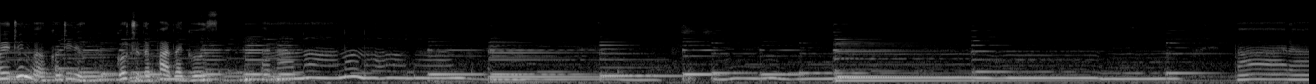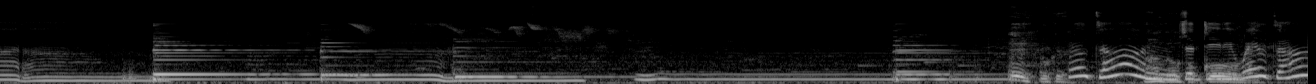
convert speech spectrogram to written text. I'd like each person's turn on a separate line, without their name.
No, you're doing well. Continue. Go to the part that goes.
Okay.
Well done, Jadidi. Well done.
